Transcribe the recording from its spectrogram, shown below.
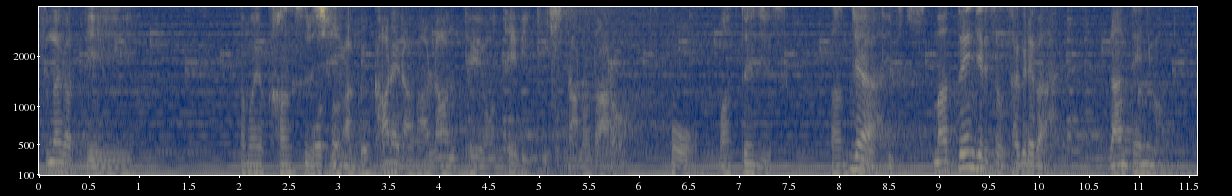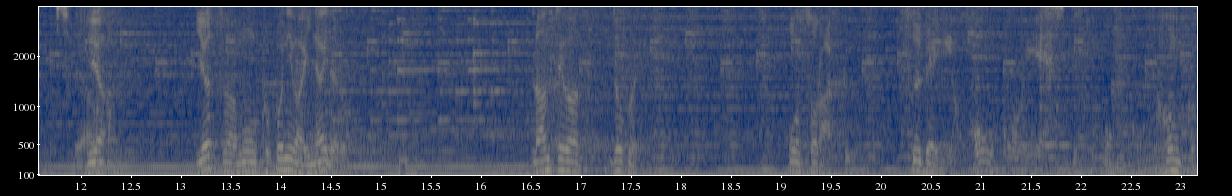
つながってえいる、ー、名前を冠するおそらシユモンく彼らが乱帝を手引きしたのだろう。ほうマッドエンジェルスじゃあを手引き。マッドエンジェルスを探れば蘭亭にも。いや奴はもうここにはいないだろう。蘭亭はどこへ？おそらくすでに香港へ。すでに香香港。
